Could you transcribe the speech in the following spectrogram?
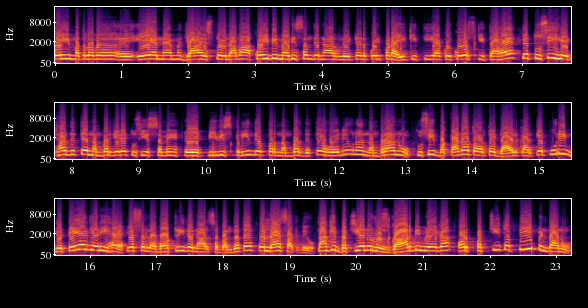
ਕੋਈ ਮਤਲਬ ਏਐਨਐਮ ਜਾਂ ਇਸ ਤੋਂ ਇਲਾਵਾ ਕੋਈ ਵੀ ਮੈਡੀਸਨ ਦੇ ਨਾਲ ਰਿਲੇਟਡ ਕੋਈ ਪੜ੍ਹਾਈ ਕੀਤੀ ਹੈ, ਕੋਈ ਕੋਰਸ ਕੀਤਾ ਹੈ, ਤੇ ਤੁਸੀਂ ਹੇਠਾਂ ਦਿੱਤੇ ਨੰਬਰ ਜਿਹੜੇ ਤੁਸੀਂ ਇਸ ਸਮੇਂ ਟੀਵੀ ਸਕਰੀਨ ਦੇ ਉੱਪਰ ਨੰਬਰ ਦਿੱਤੇ ਹੋਏ ਨੇ, ਉਹਨਾਂ ਨੰਬਰਾਂ ਨੂੰ ਤੁਸੀਂ ਬਕਾਇਦਾ ਤੌਰ ਤੇ ਡਾਇਲ ਕਰਕੇ ਪੂਰੀ ਡਿਟੇਲ ਜਿਹੜੀ ਹੈ ਇਸ ਲੈਬੋਰਟਰੀ ਦੇ ਨਾਲ ਸੰਬੰਧਿਤ ਉਹ ਲੈ ਸਕਦੇ ਹੋ, ਤਾਂ ਕਿ ਬੱਚਿਆਂ ਨੂੰ ਰੋਜ਼ਗਾਰ ਵੀ ਮਿਲੇਗਾ ਔਰ 25 ਤੋਂ 30 ਪਿੰਡਾਂ ਨੂੰ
